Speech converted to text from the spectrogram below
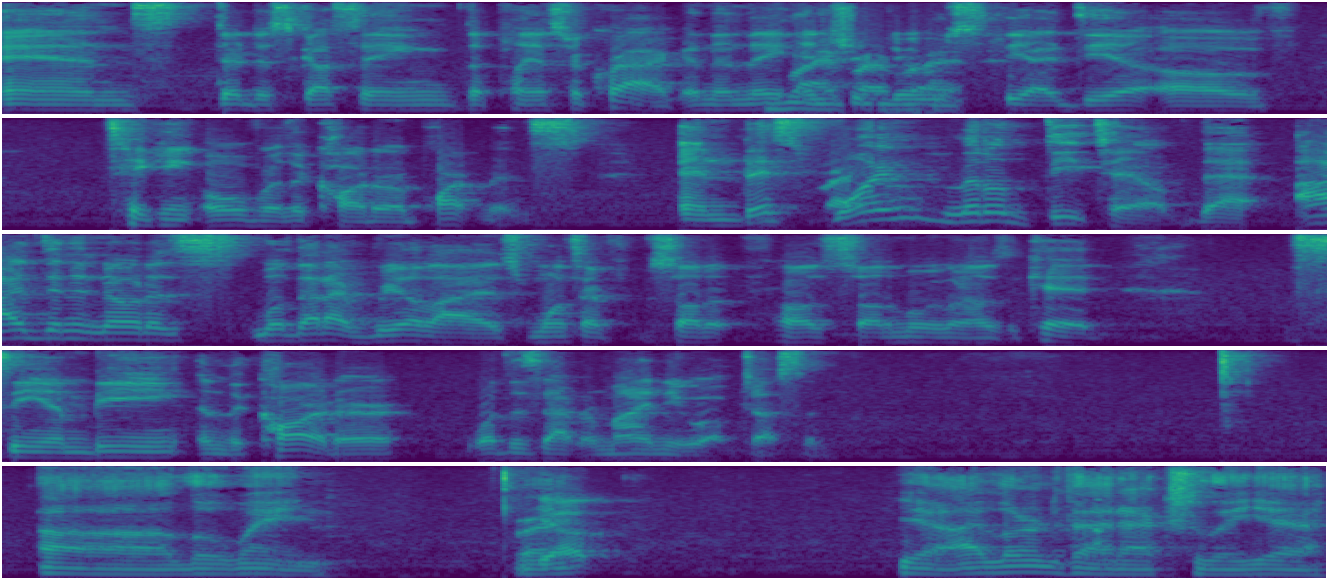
and they're discussing the plans for crack, and then they Right, right, introduce right. the idea of taking over the Carter apartments. And this one little detail that I didn't notice, well, that I realized once I saw the, saw the movie when I was a kid, CMB and the Carter. What does that remind you of, Justin? Uh, Lil Wayne. Right. Yep. Yeah, I learned that actually. Yeah,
